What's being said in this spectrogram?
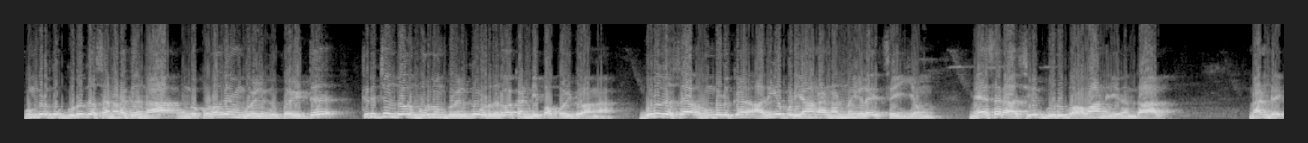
உங்களுக்கு குரு தசை நடக்குதுன்னா உங்கள் குலதெய்வம் கோயிலுக்கு போயிட்டு திருச்செந்தூர் முருகன் கோயிலுக்கு ஒரு தடவை கண்டிப்பாக போயிட்டு வாங்க. குரு தசை உங்களுக்கு அதிகப்படியான நன்மைகளை செய்யும். மேசராசியில் குரு பகவான் இருந்தால். நன்றி.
